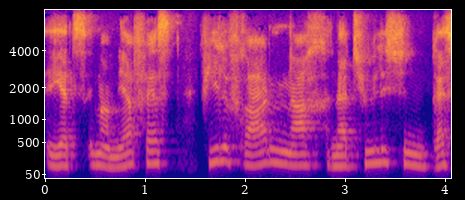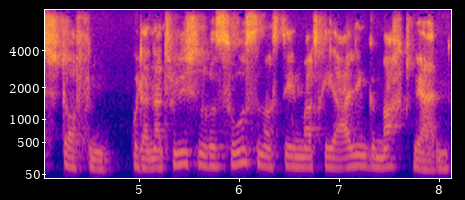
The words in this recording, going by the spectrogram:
jetzt immer mehr fest, viele Fragen nach natürlichen Reststoffen oder natürlichen Ressourcen, aus denen Materialien gemacht werden.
